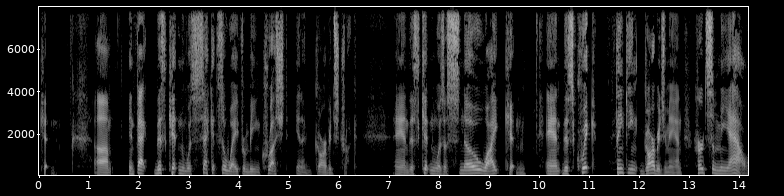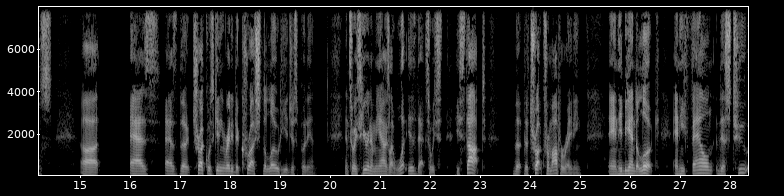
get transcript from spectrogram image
kitten. Um, in fact, this kitten was seconds away from being crushed in a garbage truck. And this kitten was a snow white kitten. And this quick thinking garbage man heard some meows uh, as as the truck was getting ready to crush the load he had just put in. And so he's hearing a meow. He's like, "What is that?" So he he stopped the the truck from operating, and he began to look, and he found this two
